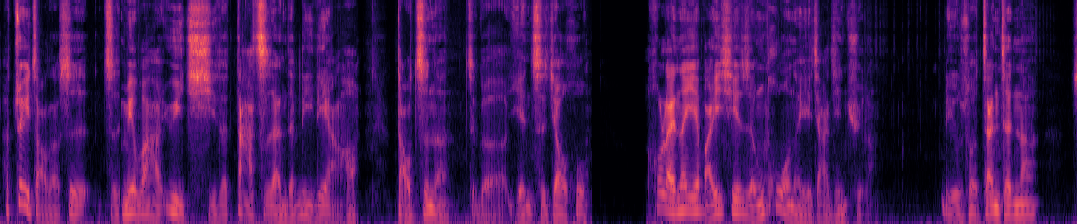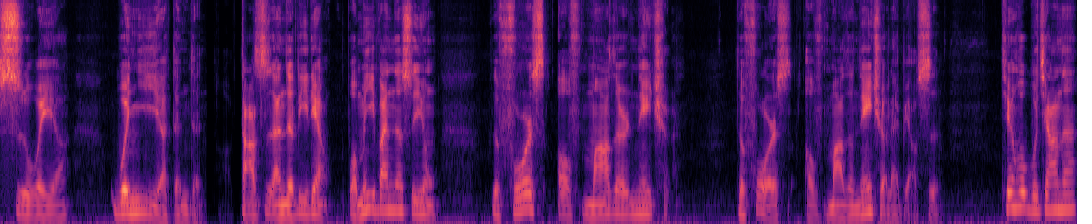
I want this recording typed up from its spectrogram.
它最早呢是指没有办法预期的大自然的力量哈，导致呢这个延迟交货。后来呢也把一些人祸呢也加进去了，比如说战争啊、示威啊、瘟疫啊等等。大自然的力量，我们一般呢是用 the force of Mother Nature，the force of Mother Nature 来表示。天候不佳呢，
